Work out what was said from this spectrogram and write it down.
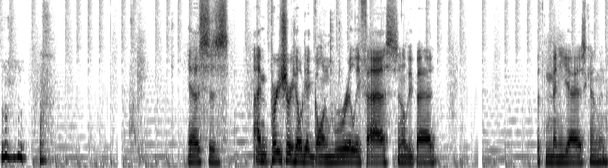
yeah, this is... I'm pretty sure he'll get going really fast and it'll be bad. With many guys coming.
